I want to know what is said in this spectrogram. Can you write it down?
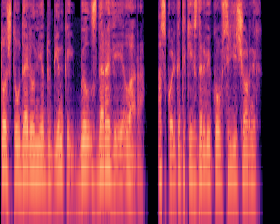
Тот, что ударил меня дубинкой, был здоровее Лара. А сколько таких здоровяков среди черных?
